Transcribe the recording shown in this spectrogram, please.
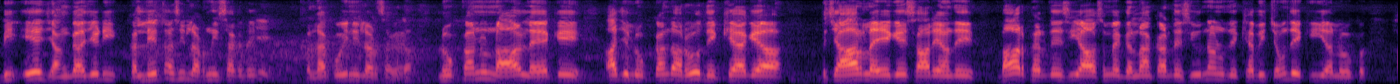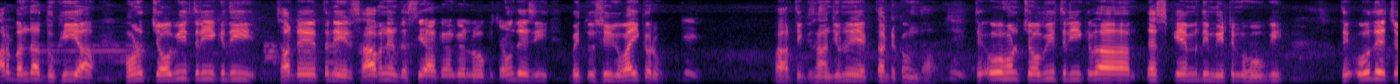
ਵੀ ਇਹ ਜੰਗ ਆ ਜਿਹੜੀ ਇਕੱਲੇ ਤਾਂ ਅਸੀਂ ਲੜ ਨਹੀਂ ਸਕਦੇ ਇਕੱਲਾ ਕੋਈ ਨਹੀਂ ਲੜ ਸਕਦਾ। ਲੋਕਾਂ ਨੂੰ ਨਾਲ ਲੈ ਕੇ ਅੱਜ ਲੋਕਾਂ ਦਾ ਰੋਹ ਦੇਖਿਆ ਗਿਆ ਵਿਚਾਰ ਲਏ ਗਏ ਸਾਰਿਆਂ ਦੇ ਬਾਹਰ ਫਿਰਦੇ ਸੀ ਆਪਸ ਵਿੱਚ ਗੱਲਾਂ ਕਰਦੇ ਸੀ ਉਹਨਾਂ ਨੂੰ ਦੇਖਿਆ ਵੀ ਚਾਹੁੰਦੇ ਕੀ ਆ ਲੋਕ ਹਰ ਬੰਦਾ ਦੁਖੀ ਆ। ਹੁਣ 24 ਤਰੀਕ ਦੀ ਸਾਡੇ ਧਨੇਰ ਸਾਹਿਬ ਨੇ ਦੱਸਿਆ ਕਿਉਂਕਿ ਲੋਕ ਚਾਹੁੰਦੇ ਸੀ ਵੀ ਤੁਸੀਂ ਅਗਵਾਈ ਕਰੋ। ਜੀ। ਭਾਰਤੀ ਕਿਸਾਨ ਯੂਨੀਅਨ ਏਕਤਾ ਟਿਕਾਉਂਦਾ। ਤੇ ਉਹ ਹੁਣ 24 ਤਰੀਕ ਦਾ ਐਸਕੇਐਮ ਦੀ ਮੀਟਿੰਗ ਹੋਊਗੀ। ਤੇ ਉਹਦੇ ਚ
